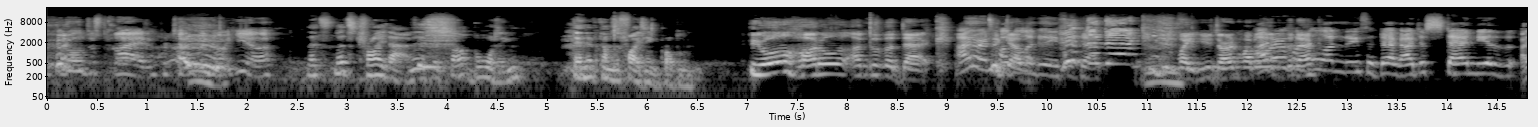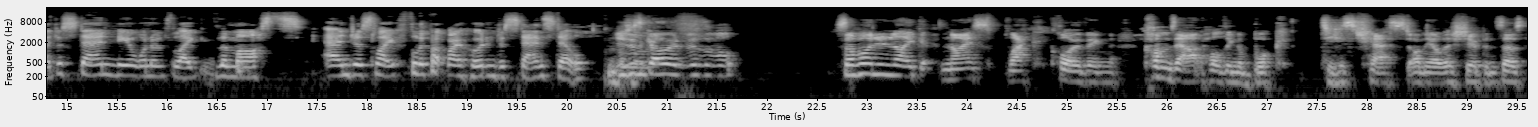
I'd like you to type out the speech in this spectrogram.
We could all just hide and pretend we're not here. Let's let's try that. And if they start boarding, then it becomes a fighting problem. You all huddle under the deck. I don't Together. huddle underneath the deck. deck! Wait, you don't huddle I under don't the deck? huddle underneath the deck. I just stand near. The, I just stand near one of like the masts and just like flip up my hood and just stand still. You just go invisible. Someone in like nice black clothing comes out holding a book to his chest on the other ship and says,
